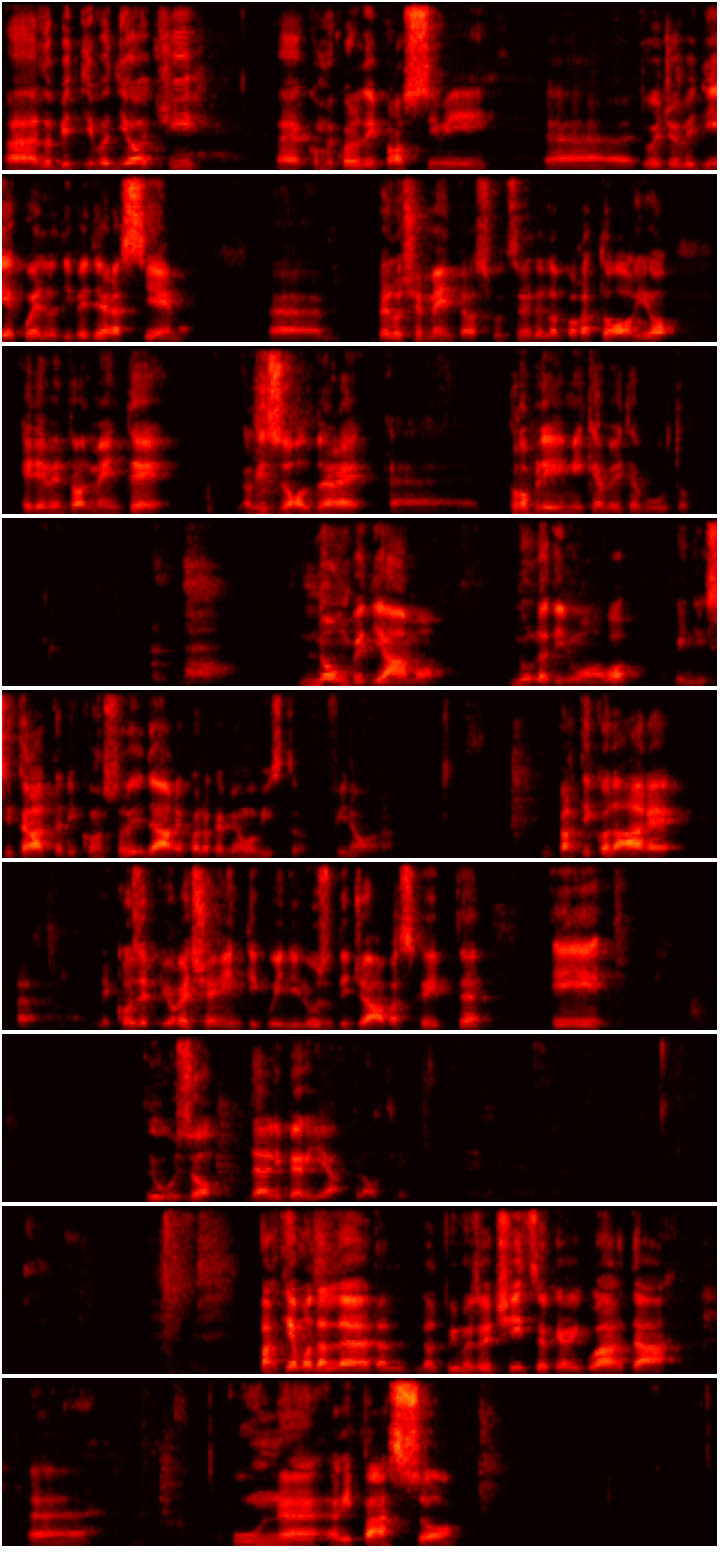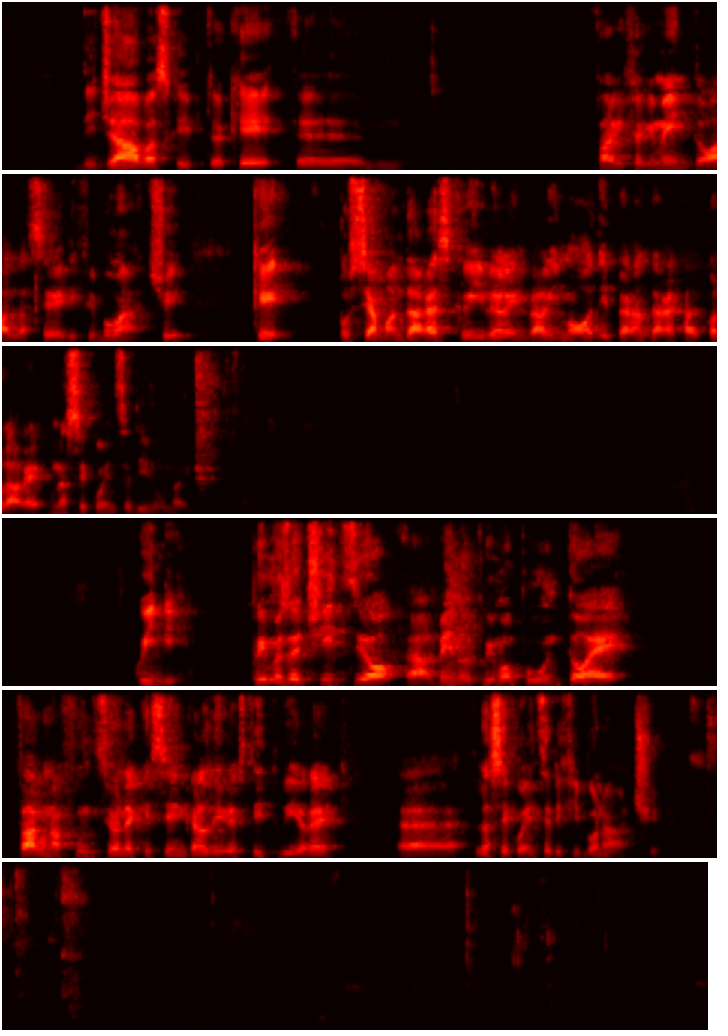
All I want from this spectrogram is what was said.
Uh, l'obiettivo di oggi, uh, come quello dei prossimi uh, due giovedì, è quello di vedere assieme velocemente la soluzione del laboratorio ed eventualmente risolvere problemi che avete avuto. Non vediamo nulla di nuovo, quindi si tratta di consolidare quello che abbiamo visto finora. In particolare le cose più recenti, quindi l'uso di JavaScript e l'uso della libreria Plotly. Partiamo dal, dal, dal, primo esercizio che riguarda eh, un ripasso di JavaScript che eh, fa riferimento alla serie di Fibonacci che possiamo andare a scrivere in vari modi per andare a calcolare una sequenza di numeri. Quindi Primo esercizio, eh, almeno il primo punto, è fare una funzione che sia in grado di restituire eh, la sequenza di Fibonacci.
